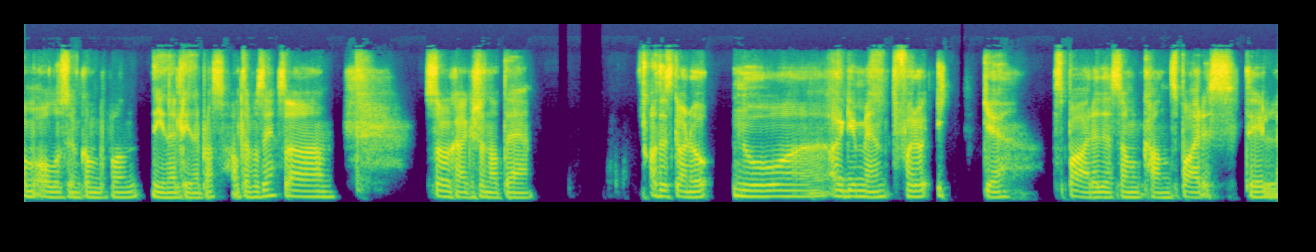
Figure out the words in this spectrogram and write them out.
om Ålesund kommer på niende- eller tiendeplass, holdt jeg på å si. Så, så, kan jeg ikke skjønne at det, at det skal være noe, noe argument for å ikke spare det som kan spares til,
